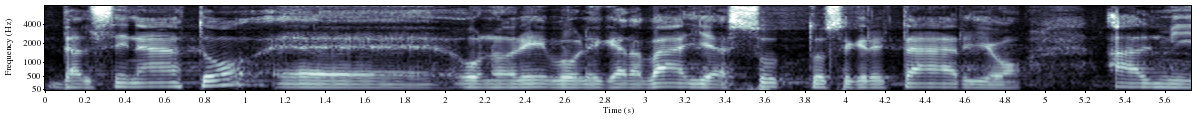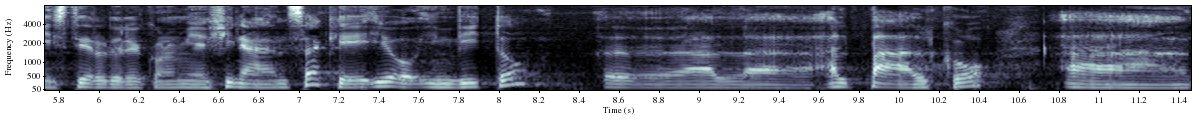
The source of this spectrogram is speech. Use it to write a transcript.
dal Senato, eh, onorevole Garavaglia sottosegretario al Ministero dell'Economia e Finanza che io invito eh, al, al, palco a,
